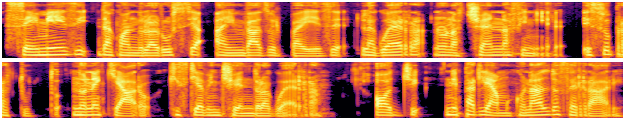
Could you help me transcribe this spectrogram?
Sei mesi da quando la Russia ha invaso il paese, la guerra non accenna a finire e soprattutto non è chiaro chi stia vincendo la guerra. Oggi ne parliamo con Aldo Ferrari,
